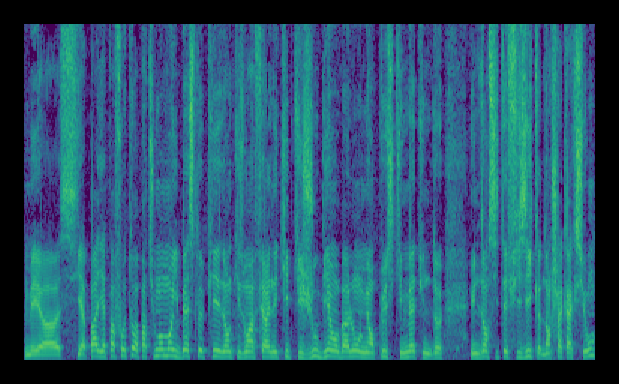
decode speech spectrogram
Mais euh, s'il n'y a, pas, a pas photo, à partir du moment où ils baissent le pied, donc ils ont affaire à une équipe qui joue bien au ballon, mais en plus qui met une, une densité physique dans chaque action,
